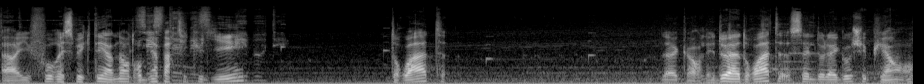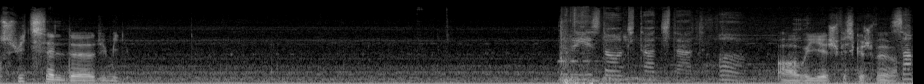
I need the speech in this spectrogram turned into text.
Alors, il faut respecter un ordre bien particulier. Droite. D'accord, les deux à droite, celle de la gauche et puis ensuite celle de, du milieu. Oh oui, je fais ce que je veux. Hein.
